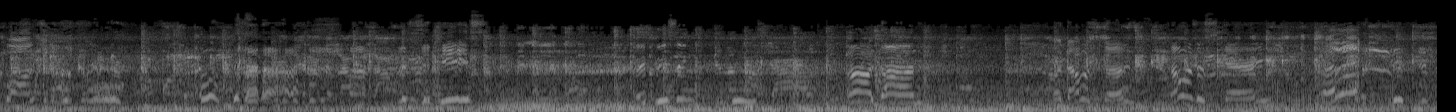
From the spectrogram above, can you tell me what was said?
This is a piece. Are you piecing? Oh god. Oh, that was good. That wasn't scary. Really? I'm just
